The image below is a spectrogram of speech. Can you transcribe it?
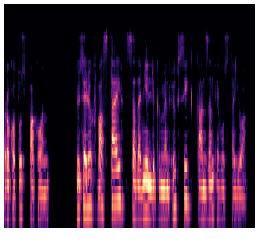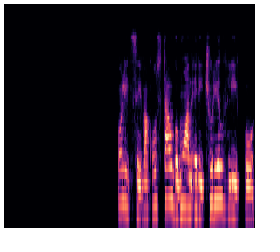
rokotuspakon. Kysely vastai 141 kansanevustajua. Poliitsi vakuustaa, kun muan eri churil liikkuu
